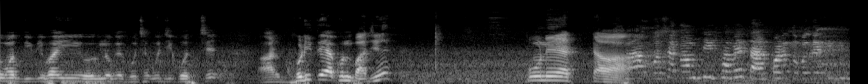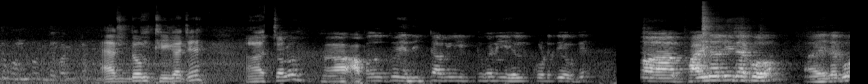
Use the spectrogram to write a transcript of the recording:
তোমার দিদিভাই ওইগুলোকে গোছাগুছি করছে। আর ঘড়িতে এখন বাজে পৌনে একটা। সব বসা কমপ্লিট হবে তারপরে তোমাদেরকে কিন্তু হোম টুক দেবো একটা। একদম ঠিক আছে। চলো আপাতত এদিকটা আমি একটুখানি হেল্প করে দিই ওকে। ফাইনালি দেখো এই দেখো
